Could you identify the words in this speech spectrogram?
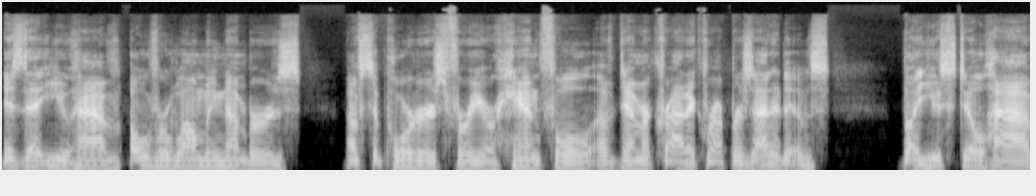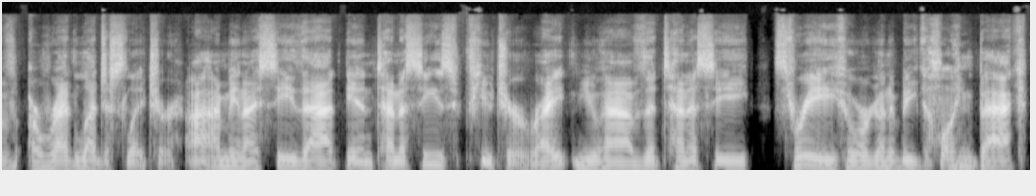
is that you have overwhelming numbers of supporters for your handful of Democratic representatives, but you still have a red legislature. I, mean, I see that in Tennessee's future, right? You have the Tennessee three who are going to be going back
